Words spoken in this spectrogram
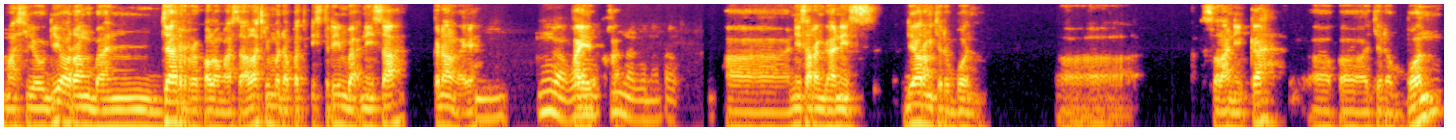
Mas Yogi orang Banjar kalau nggak salah cuma dapat istri Mbak Nisa kenal nggak ya? Hmm. Enggak, enggak, enggak tahu. Uh, Nisa Rengganis, dia orang Cirebon. Uh, setelah nikah uh, ke Cirebon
